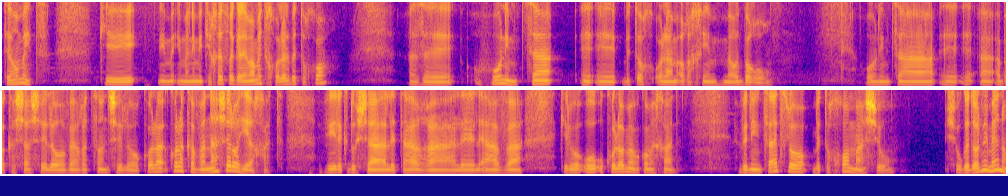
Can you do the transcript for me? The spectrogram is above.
תהומית. כי אם, אם אני מתייחס רגע למה מתחולל בתוכו, אז uh, הוא נמצא uh, uh, בתוך עולם ערכים מאוד ברור. הוא נמצא, uh, uh, הבקשה שלו והרצון שלו, כל, ה, כל הכוונה שלו היא אחת. והיא לקדושה, לטהרה, לאהבה, כאילו הוא, הוא כולו במקום אחד. ונמצא אצלו בתוכו משהו שהוא גדול ממנו.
